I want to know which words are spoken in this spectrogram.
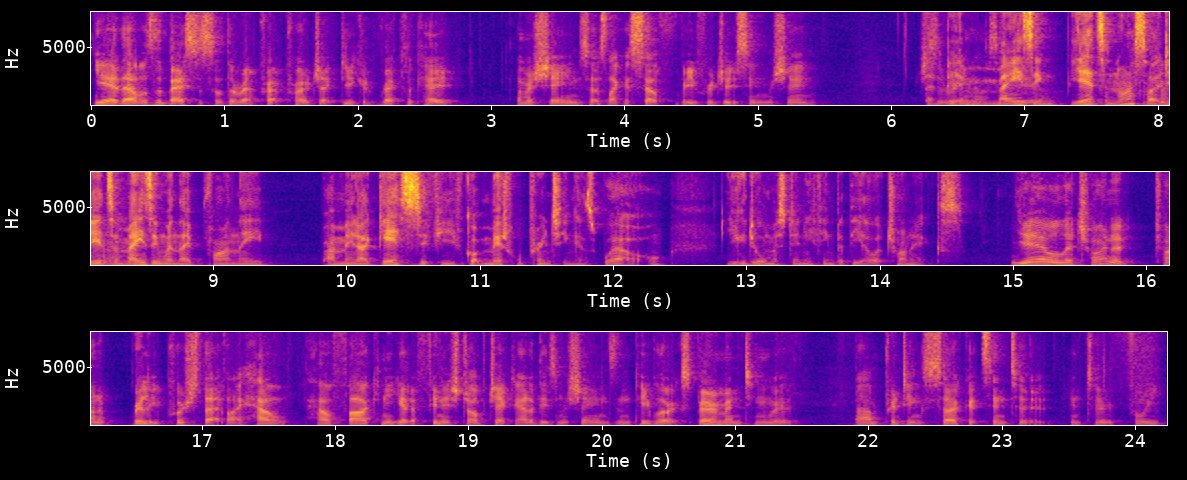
Yeah, that was the basis of the RepRap project. You could replicate a machine, so it's like a self reproducing machine. That'd be really nice amazing. idea. yeah, it's a nice idea. It's amazing when they finally. I mean, I guess if you've got metal printing as well, you could do almost anything but the electronics. Yeah, well, they're trying to trying to really push that. Like, how how far can you get a finished object out of these machines? And people are experimenting with um, printing circuits into into fully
